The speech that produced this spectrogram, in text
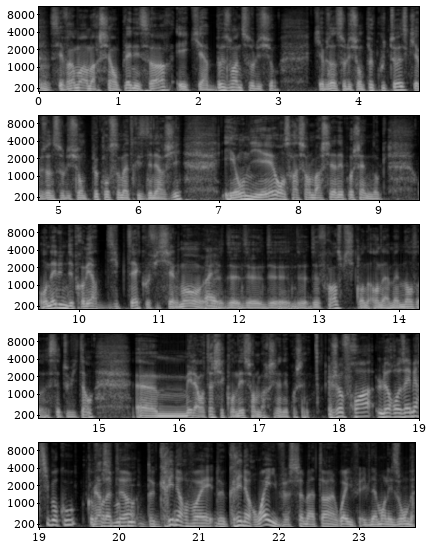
Mmh. C'est vraiment un marché en plein essor et qui a besoin de solutions, qui a besoin de solutions peu coûteuses, qui a besoin de solutions peu consommatrices d'énergie. Et on y est, on sera sur le marché l'année prochaine. Donc on est l'une des premières deep tech officiellement euh, de, de, de, de, France, puisqu'on on a maintenant 7 ou 8 ans. Euh, mais l'avantage, c'est qu'on est sur le marché l'année prochaine. Geoffroy Le Rosé, merci beaucoup, cofondateur de Greener, Wave, de Greener Wave ce matin. Wave, évidemment, les ondes.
